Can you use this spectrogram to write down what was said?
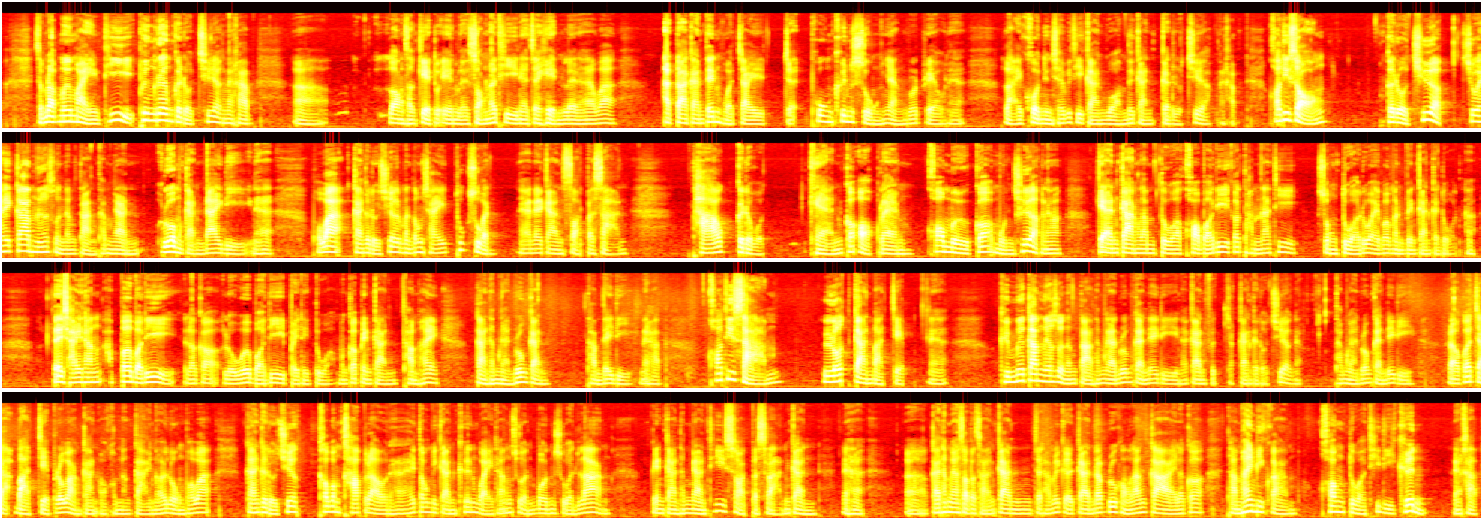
สำหรับมือใหม่ที่เพิ่งเริ่มกระโดดเชือกนะครับอลองสังเกตตัวเองเลย 2 นาทีเนี่ยจะเห็นเลยนะฮะว่าอัตราการเต้นหัวใจจะพุ่งขึ้นสูงอย่างรวดเร็วนะฮะหลายคนยังใช้วิธีการวอร์มด้วยการกระโดดเชือกนะครับ ข้อที่ 2 กระโดดเชือกช่วยให้กล้ามเนื้อส่วนต่างๆทำงานร่วมกันได้ดีนะฮะ เพราะว่าการกระโดดเชือกมันต้องใช้ทุกส่วนนะในการสอดประสาน เท้ากระโดด แขนก็ออกแรง ข้อมือก็หมุนเชือกนะแกนกลางลำตัว core body ก็ทำหน้าที่ทรงตัวด้วยเพราะมันเป็นการกระโดดนะได้ใช้ทั้ง upper body แล้วก็ lower body ไปในตัว มันก็เป็นการทำให้การทำงานร่วมกันทำได้ดีนะครับ ข้อที่ 3 ลดการบาดเจ็บนะ คือเมื่อกล้ามเนื้อส่วนต่างๆทำงานร่วมกันได้ดีนะการฝึกจากการกระโดดเชือกเนี่ยทำงานร่วมกันได้ดี เราก็จะบาดเจ็บระหว่างการออกกำลังกายน้อยลง เพราะว่าการกระโดดเชือกเขาบังคับเรานะฮะให้ต้องมีการเคลื่อนไหวทั้งส่วนบนส่วนล่าง เป็นการทำงานที่สอดประสานกันนะฮะการทำงานสอดประสานกัน จะทำให้เกิดการรับรู้ของร่างกาย แล้วก็ทำให้มีความคล่องตัวที่ดีขึ้นนะครับ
